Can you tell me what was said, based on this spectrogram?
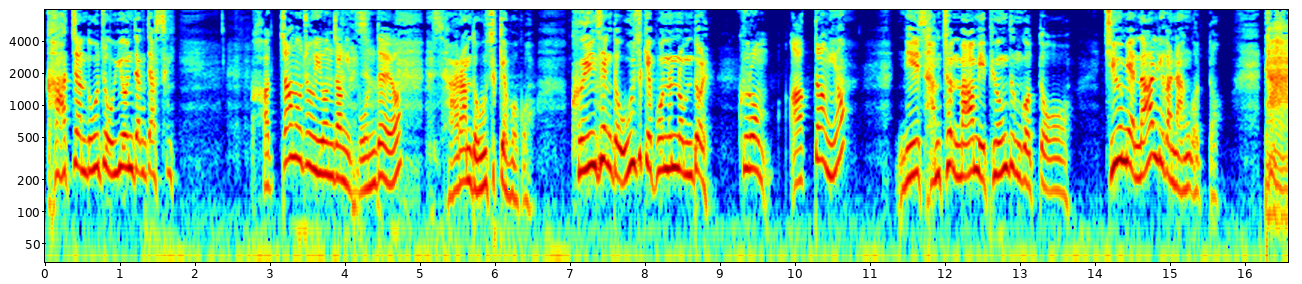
가짜 노조 위원장 자식이 가짜 노조 위원장이 뭔데요? 사람도 우습게 보고 그 인생도 우습게 보는 놈들. 그럼 악당이요? 네 삼촌 마음이 병든 것도 지음에 난리가 난 것도 다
